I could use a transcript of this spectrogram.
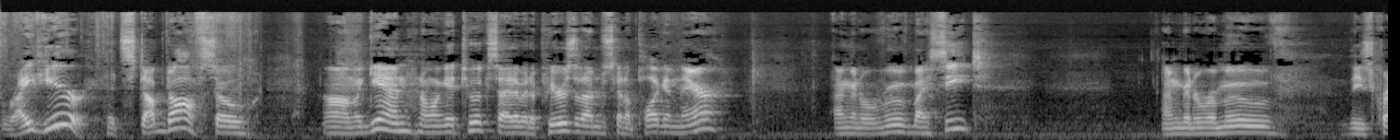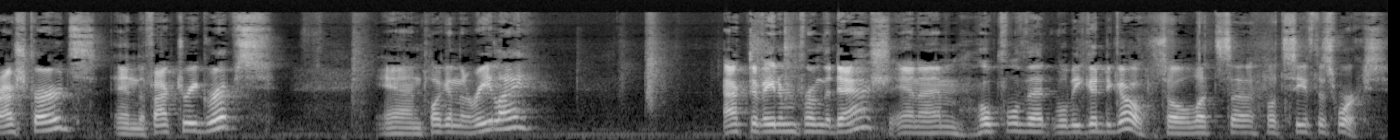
right here. It's stubbed off. So, um, again, I don't want to get too excited, but it appears that I'm just going to plug in there. I'm going to remove my seat. I'm going to remove these crash guards and the factory grips and plug in the relay, activate them from the dash, and I'm hopeful that we'll be good to go. So let's uh, let's see if this works.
